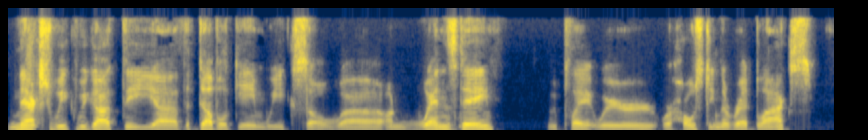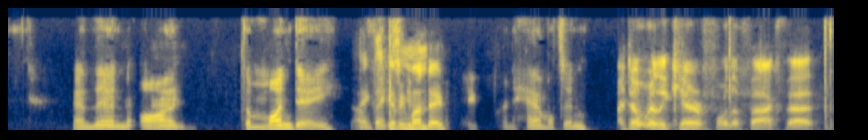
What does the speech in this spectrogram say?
Next week we got the uh, the double game week. So uh, on Wednesday we play we're we're hosting the Red Blacks, and then on the Monday uh, Thanksgiving, Monday. we're in Hamilton. I don't really care for the fact that.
